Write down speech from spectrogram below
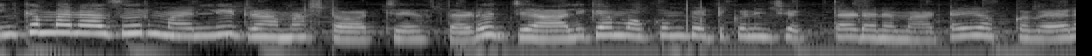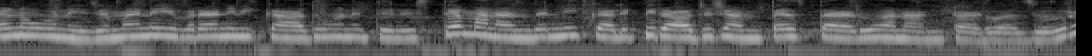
ఇంకా మన అజూర్ మళ్ళీ డ్రామా స్టార్ట్ చేస్తాడు. జాలిగా ముఖం పెట్టుకుని చెప్తాడనమాట ఒకవేళ నువ్వు నిజమైన ఎవరనివి కాదు అని తెలిస్తే మనందరినీ కలిపి రాజు చంపేస్తాడు అని అంటాడు అజూర్.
